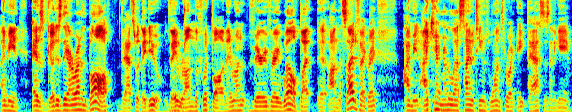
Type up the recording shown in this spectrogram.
I mean, as good as they are running the ball, that's what they do. They Mm-hmm. run the football and they run it very, very well. But uh, on the side effect, right? I mean, I can't remember the last time a team's won throwing eight passes in a game.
